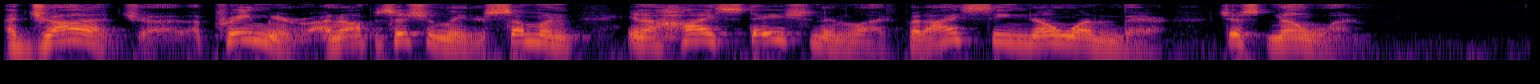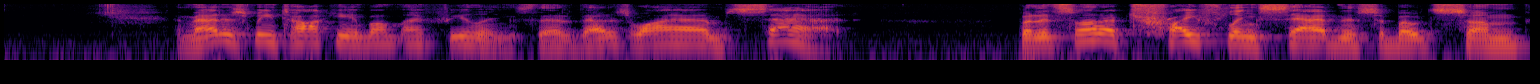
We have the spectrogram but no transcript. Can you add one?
A judge, a, a premier, an opposition leader, someone in a high station in life. But I see no one there, just no one. And that is me talking about my feelings. That, that is why I'm sad. But it's not a trifling sadness about some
